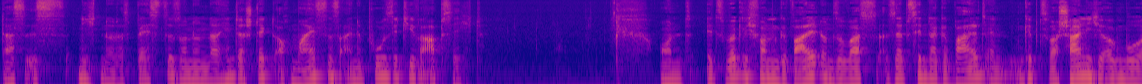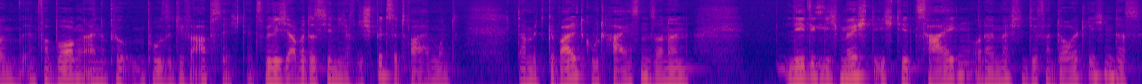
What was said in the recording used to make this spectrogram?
das ist nicht nur das Beste, sondern dahinter steckt auch meistens eine positive Absicht. Und jetzt wirklich von Gewalt und sowas, selbst hinter Gewalt gibt es wahrscheinlich irgendwo im, im Verborgen eine positive Absicht. Jetzt will ich aber das hier nicht auf die Spitze treiben und damit Gewalt gut heißen, sondern lediglich möchte ich dir zeigen oder möchte dir verdeutlichen, dass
